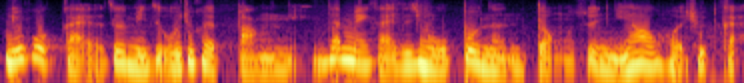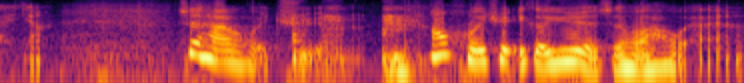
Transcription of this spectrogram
如果改了这个名字，我就可以帮你；但没改之前，我不能动，所以你要回去改这样。所以他又回去，然后回去一个月之后，他回来了，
